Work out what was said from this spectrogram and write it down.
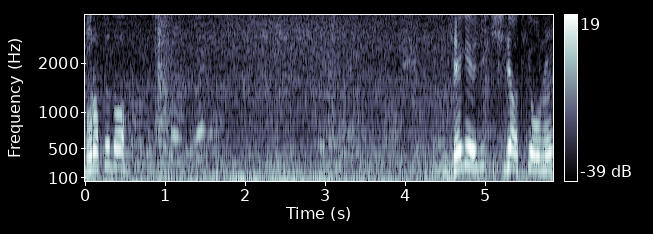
물어 뜯어. 되게 요즘 시세 어떻게 오늘?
